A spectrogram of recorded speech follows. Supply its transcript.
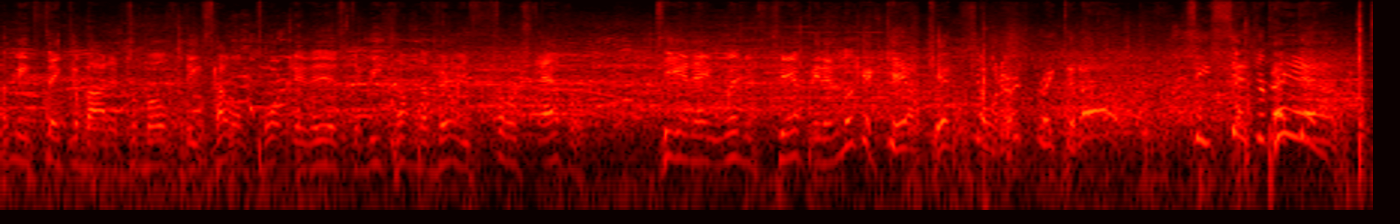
I mean, think about it for both of these, how important it is to become the very first ever TNA Women's Champion. And look at Gail Kim showing her strength at all. She sends her back down.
